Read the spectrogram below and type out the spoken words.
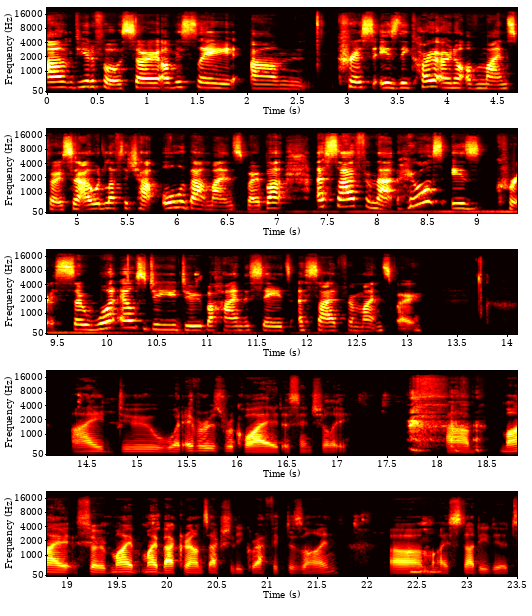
Um, beautiful. So obviously, um, Chris is the co-owner of Mindspo. So I would love to chat all about Mindspo. But aside from that, who else is Chris? So what else do you do behind the scenes aside from Mindspo? I do whatever is required, essentially um, my so my my background's actually graphic design. Um, mm-hmm. I studied it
